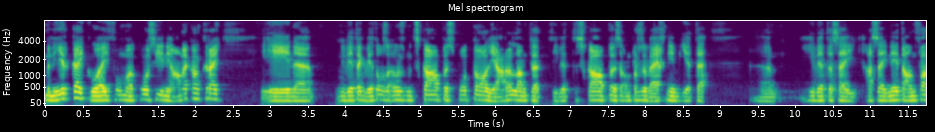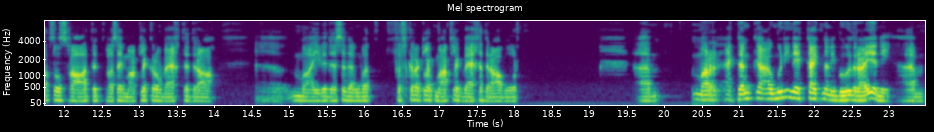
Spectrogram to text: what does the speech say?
manier kyk hoe hy vir hom 'n kosie in die hande kan kry. En uh jy weet ek weet ons ouens met skape spot nou al jare lank dat jy weet skape is amper so wegneem ete. Ehm um, jy weet as hy as hy net handvatsels gehad het, was hy makliker om weg te dra. Uh maar jy weet dis 'n ding wat verskriklik maklik weggedra word. Ehm um, maar ek dink ou moenie net kyk na die boerderye nie. Ehm um,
